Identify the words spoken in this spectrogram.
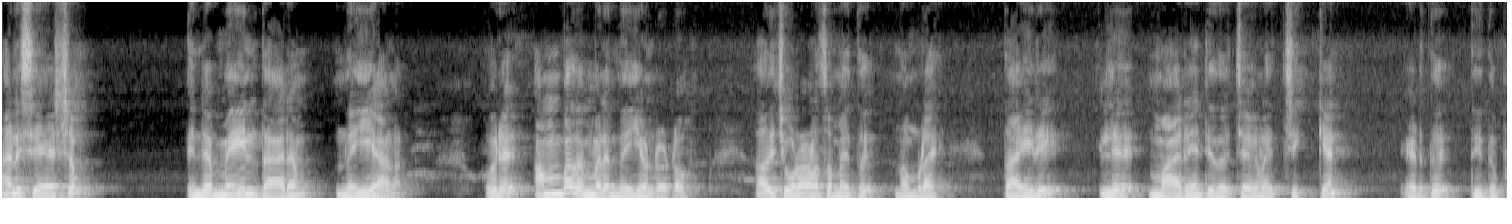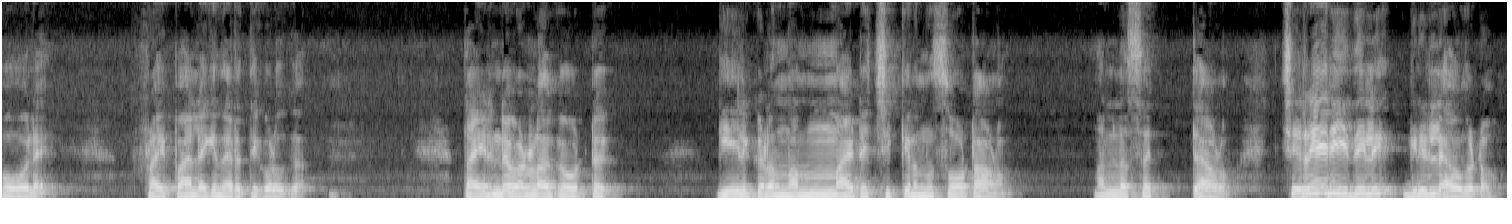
അതിന് ശേഷം എന്റെ മെയിൻ താരം നെയ്യാണ്. ഒരു അമ്പത് എം എൽ നെയ്യുണ്ട് കേട്ടോ. അത് ചൂടാകുന്ന സമയത്ത് നമ്മുടെ തൈരിൽ മാരിനേറ്റ് ചെയ്ത് വെച്ചേക്കുന്ന ചിക്കൻ എടുത്ത് ഇതുപോലെ ഫ്രൈ പാനിലേക്ക് നിരത്തി കൊടുക്കുക. തൈരിന്റെ വെള്ളമൊക്കെ ഇട്ട് ഗീയിൽ കിടന്ന് നന്നായിട്ട് ചിക്കൻ ഒന്ന് സോട്ടാവണം നല്ല സെറ്റാവണം ചെറിയ രീതിയിൽ ഗ്രില്ലാവും കേട്ടോ.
